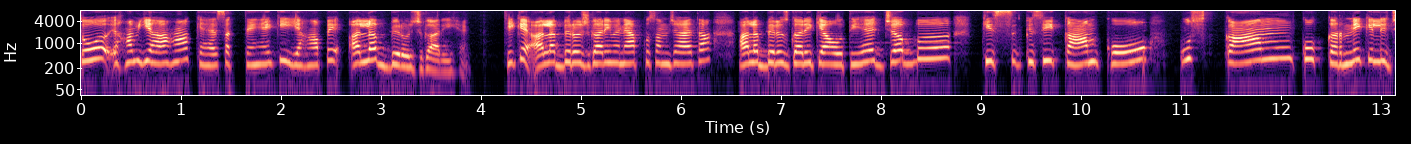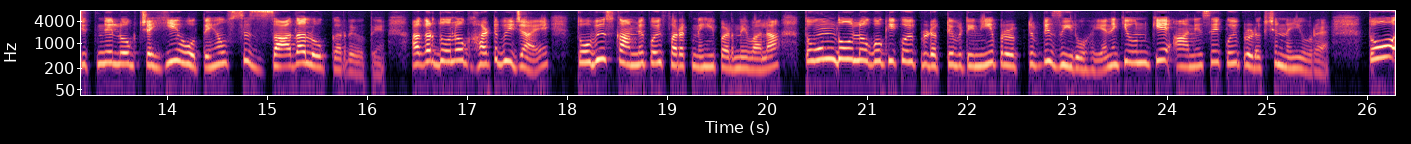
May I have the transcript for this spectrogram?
तो हम यहाँ कह सकते हैं कि यहाँ पे अलग बेरोजगारी है, ठीक है? अलग बेरोजगारी मैंने आपको समझाया था। अलग बेरोजगारी क्या होती है? जब किस, किसी काम को उस काम को करने के लिए जितने लोग चाहिए होते हैं, उससे ज़्यादा लोग कर रहे होते हैं। अगर दो लोग हट भी जाएँ तो भी उस काम में कोई फ़र्क नहीं पड़ने वाला। तो उन दो लोगों की कोई प्रोडक्टिविटी नहीं है प्रोडक्टिविटी ज़ीरो है, यानी कि उनके आने से कोई प्रोडक्शन नहीं हो रहा है। तो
